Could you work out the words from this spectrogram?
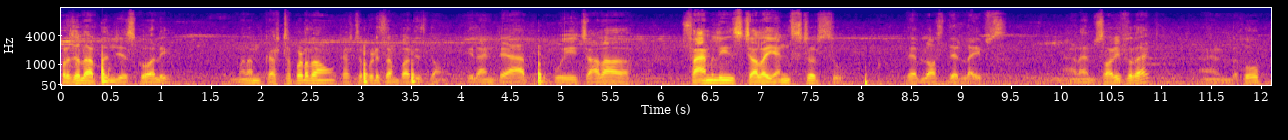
ప్రజలు అర్థం చేసుకోవాలి. మనం కష్టపడదాం కష్టపడి సంపాదిస్తాం. ఇలాంటి యాప్ పోయి చాలా ఫ్యామిలీస్ చాలా youngsters they have lost their lives and I'm sorry for that and hope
